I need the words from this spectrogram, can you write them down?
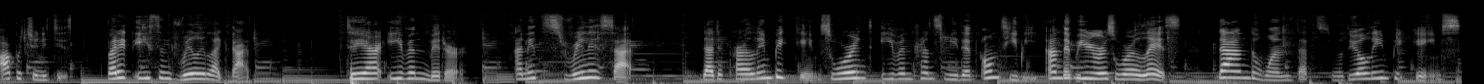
opportunities, but it isn't really like that. They are even bitter. And it's really sad that the Paralympic Games weren't even transmitted on TV and the viewers were less than the ones that saw the Olympic Games.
